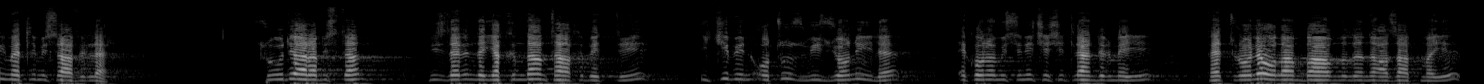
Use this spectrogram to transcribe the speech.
Kıymetli misafirler, Suudi Arabistan bizlerin de yakından takip ettiği 2030 vizyonu ile ekonomisini çeşitlendirmeyi, petrole olan bağımlılığını azaltmayı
